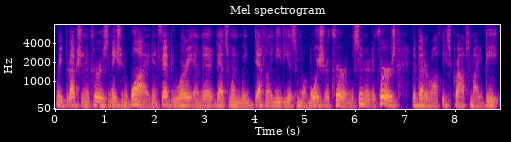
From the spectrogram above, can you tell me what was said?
Reproduction occurs nationwide in February, and the, that's when we definitely need to get some more moisture occur. And the sooner it occurs, the better off these crops might be.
